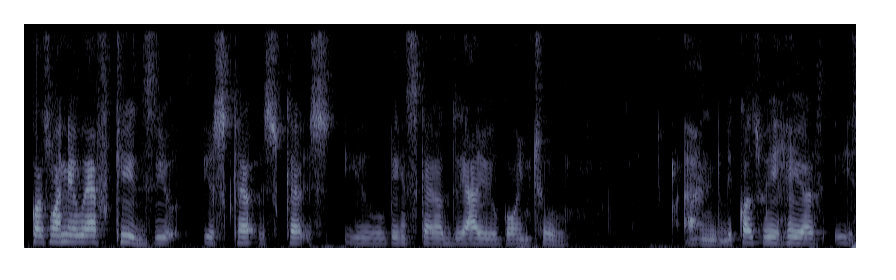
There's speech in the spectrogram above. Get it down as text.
because when you have kids you you scare, scare you being scared of the area you're going to and because we hear is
